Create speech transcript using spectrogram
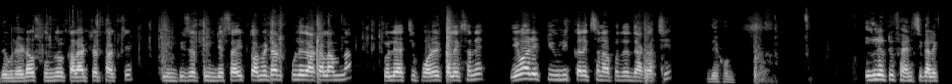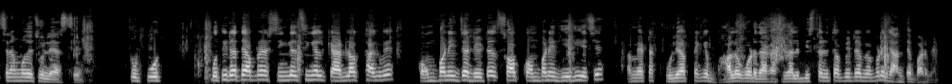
দেখুন, এটাও সুন্দর কালার চার্ট থাকছে। তিন পিসের তিনটে সাইজ তো আমি এটা খুলে দেখালাম না। চলে যাচ্ছি পরের কালেকশনে এবার একটি ইউনিক কালেকশন আপনাদের দেখাচ্ছি। দেখুন, এগুলো একটু ফ্যান্সি কালেকশনের মধ্যে চলে আসছে। তো প্রতিটাতে আপনার সিঙ্গেল সিঙ্গেল ক্যাটলগ থাকবে। কোম্পানির যা ডিটেলস সব কোম্পানি দিয়ে দিয়েছে। আমি একটা খুলে আপনাকে ভালো করে দেখাচ্ছি। তাহলে বিস্তারিত আপনি এটার ব্যাপারে জানতে পারবেন।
